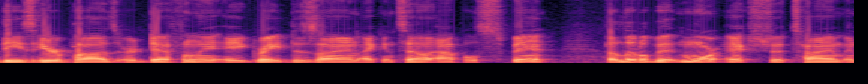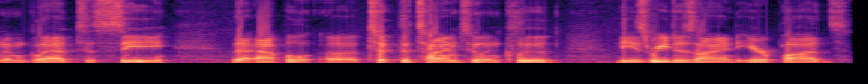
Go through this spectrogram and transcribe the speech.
These earpods are definitely a great design. I can tell Apple spent a little bit more extra time and I'm glad to see that Apple uh, took the time to include these redesigned earpods.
